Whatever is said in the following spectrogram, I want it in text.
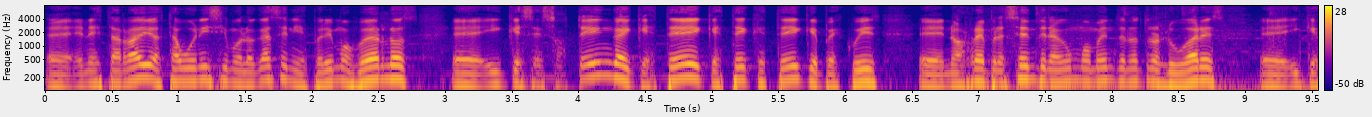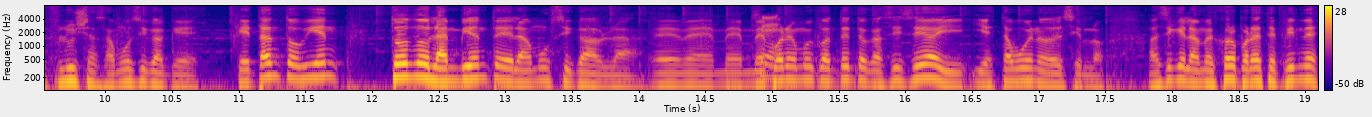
eh, en esta radio, está buenísimo lo que hacen y esperemos verlos eh, y que se sostenga y que esté, y que esté, que esté, y que eh, nos represente en algún momento en otros lugares eh, y que fluya esa música que, que tanto bien todo el ambiente de la música habla. Eh, me me- me Sí. pone muy contento que así sea y, y está bueno decirlo. Así que la mejor para este fin de...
